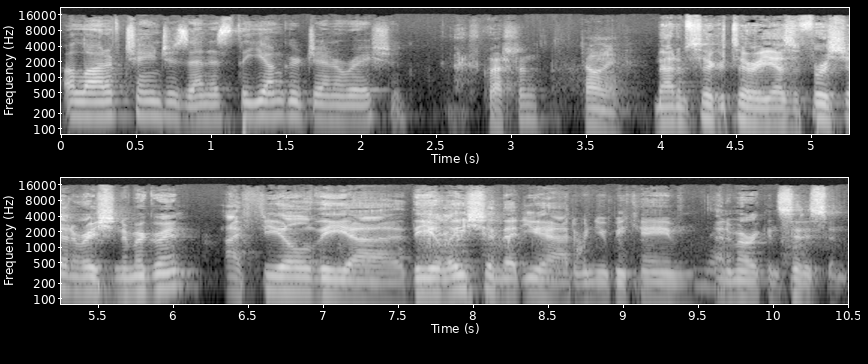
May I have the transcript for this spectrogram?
a lot of changes, and it's the younger generation. Next question, Tony. Madam Secretary, as a first generation immigrant, I feel the, uh, the elation that you had when you became an American citizen.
